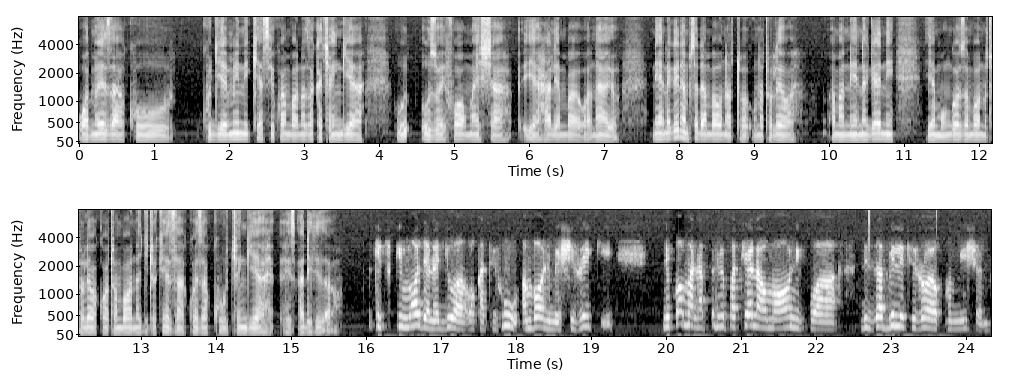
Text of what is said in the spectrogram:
wameweza ku, kujiamini kiasi kwamba wanaweza kachangia uzoefu wao maisha ya hali ambayo wanayo, ni aina gani ya msaada ambao unato, unatolewa ama ni aina gani ya mwongozo ambao unatolewa kwa watu ambao wanajitokeza kuweza kuchangia hadithi zao? kitu kimoja najua wakati huu ambao nimeshiriki ni kwamba na- nimepatiana maoni kwa Disability Royal Commission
